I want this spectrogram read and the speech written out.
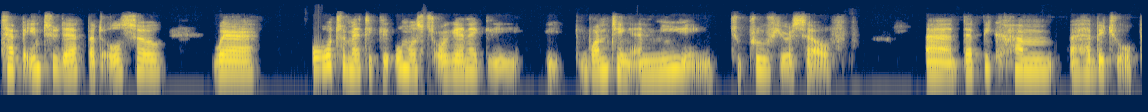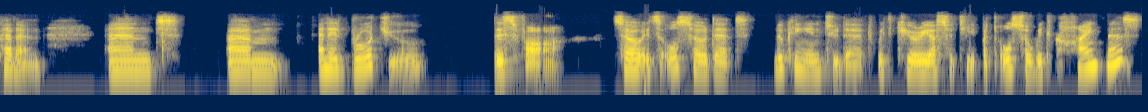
tap into that, but also where automatically, almost organically, wanting and needing to prove yourself, uh, that become a habitual pattern, and um, and it brought you this far. So it's also that looking into that with curiosity, but also with kindness,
